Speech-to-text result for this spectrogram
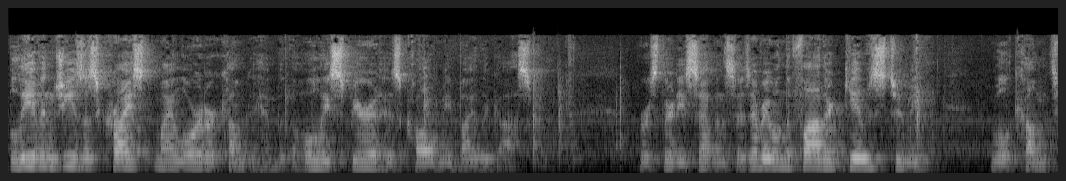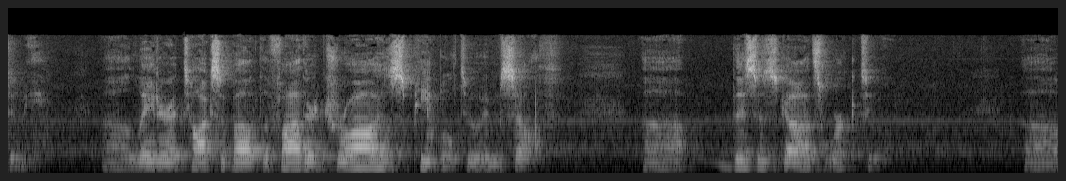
believe in Jesus Christ, my Lord, or come to him, but the Holy Spirit has called me by the gospel. Verse 37 says, Everyone the Father gives to me will come to me. Uh, later it talks about the Father draws people to himself. Uh, this is God's work too. Uh,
